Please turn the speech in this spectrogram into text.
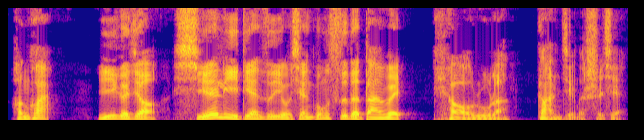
很快，一个叫协力电子有限公司的单位跳入了干警的视线。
